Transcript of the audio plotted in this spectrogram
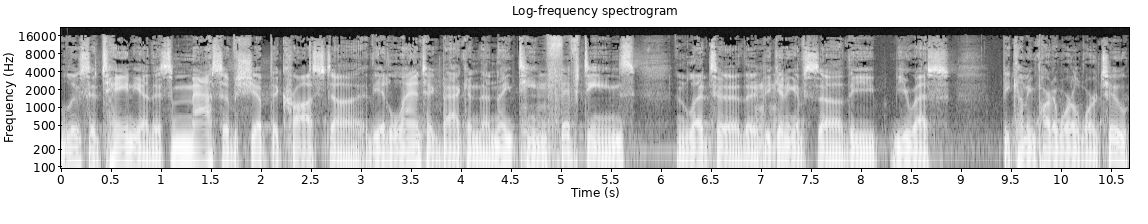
Lusitania, this massive ship that crossed uh, the Atlantic back in the 1915s and led to the beginning of uh, the U.S. becoming part of World War II.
